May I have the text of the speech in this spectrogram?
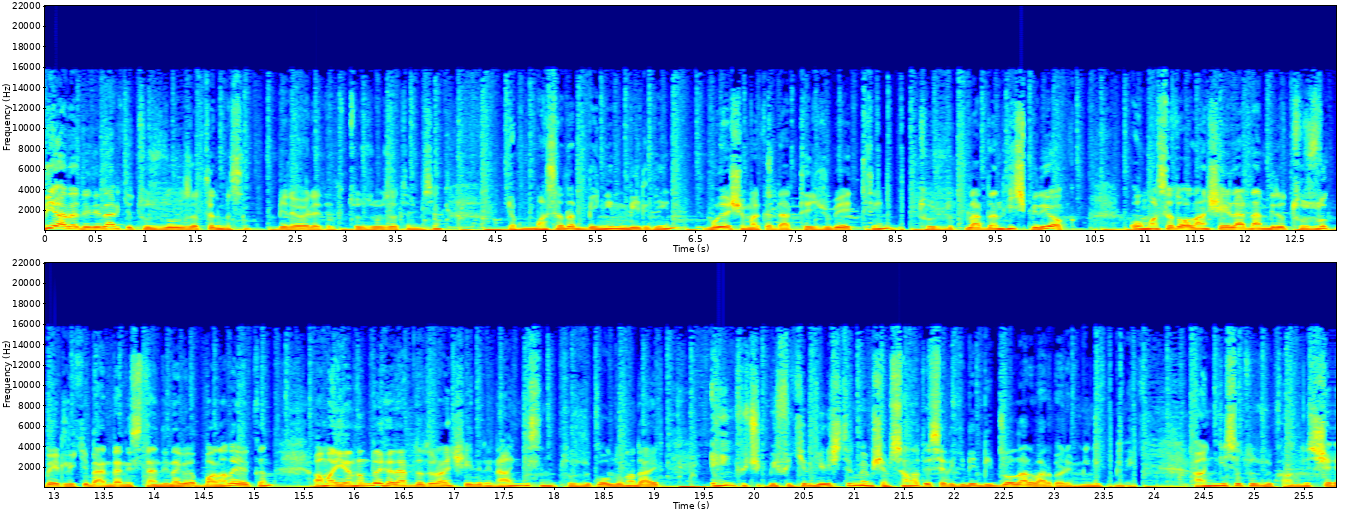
Bir ara dediler ki tuzlu uzatır mısın biri öyle dedi. Tuzlu uzatır mısın? Ya masada benim bildiğim bu yaşıma kadar tecrübe ettiğim tuzluklardan hiçbiri yok. O masada olan şeylerden biri tuzluk belli ki benden istendiğine göre bana da yakın ama yanımda yanımda duran şeylerin hangisinin tuzluk olduğuna dair en küçük bir fikir geliştirmemişim. Sanat eseri gibi biblolar var böyle minik minik. Hangisi tuzluk hangisi şey.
